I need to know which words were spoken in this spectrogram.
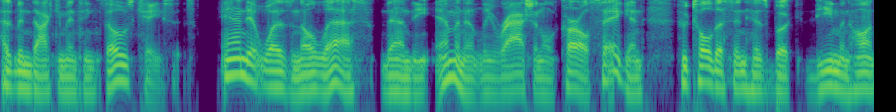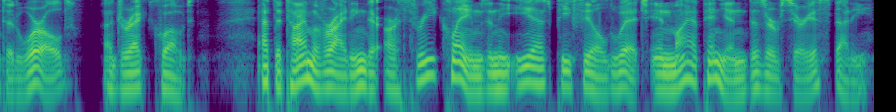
has been documenting those cases. And it was no less than the eminently rational Carl Sagan who told us in his book Demon Haunted World a direct quote At the time of writing, there are three claims in the ESP field which, in my opinion, deserve serious study.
